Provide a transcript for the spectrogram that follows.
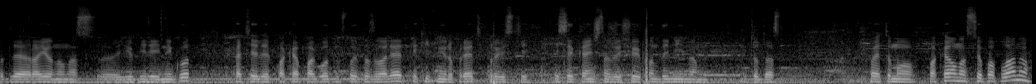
для района у нас э, юбилейный год. Хотели, пока погодный условия позволяют, какие-то мероприятия провести. Если, конечно же, еще и пандемия нам это даст. Поэтому пока у нас все по плану.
